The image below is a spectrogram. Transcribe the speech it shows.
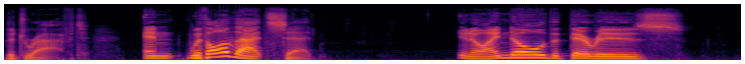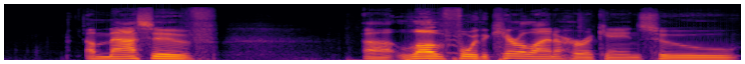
the draft. And with all that said, you know, I know that there is a massive uh, love for the Carolina Hurricanes who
